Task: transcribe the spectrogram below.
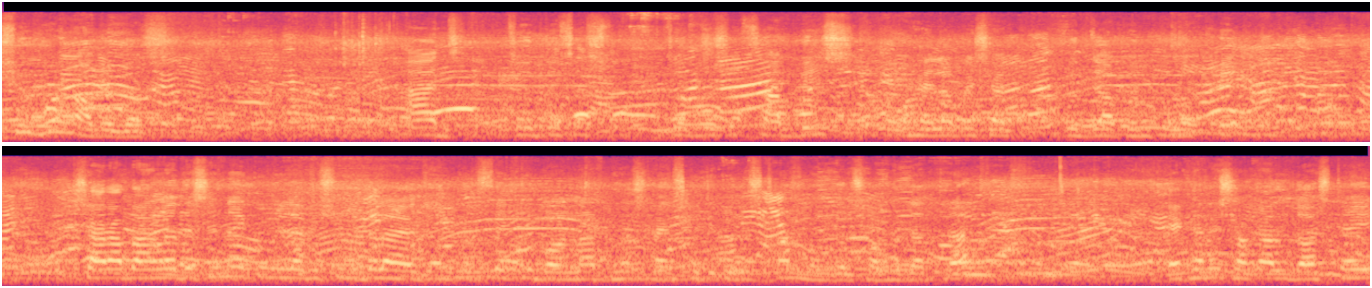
শুভ নববর্ষ। আজ চোদ্দোশো চোদ্দোশো ছাব্বিশ পহেলা বৈশাখ উদযাপন উপলক্ষে সারা বাংলাদেশে নয় কুমিল্লা বিশ্ববিদ্যালয় আয়োজন করছে একটি বর্ণাঢ্য সাংস্কৃতিক অনুষ্ঠান, মঙ্গল শোভাযাত্রা। এখানে সকাল দশটায়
